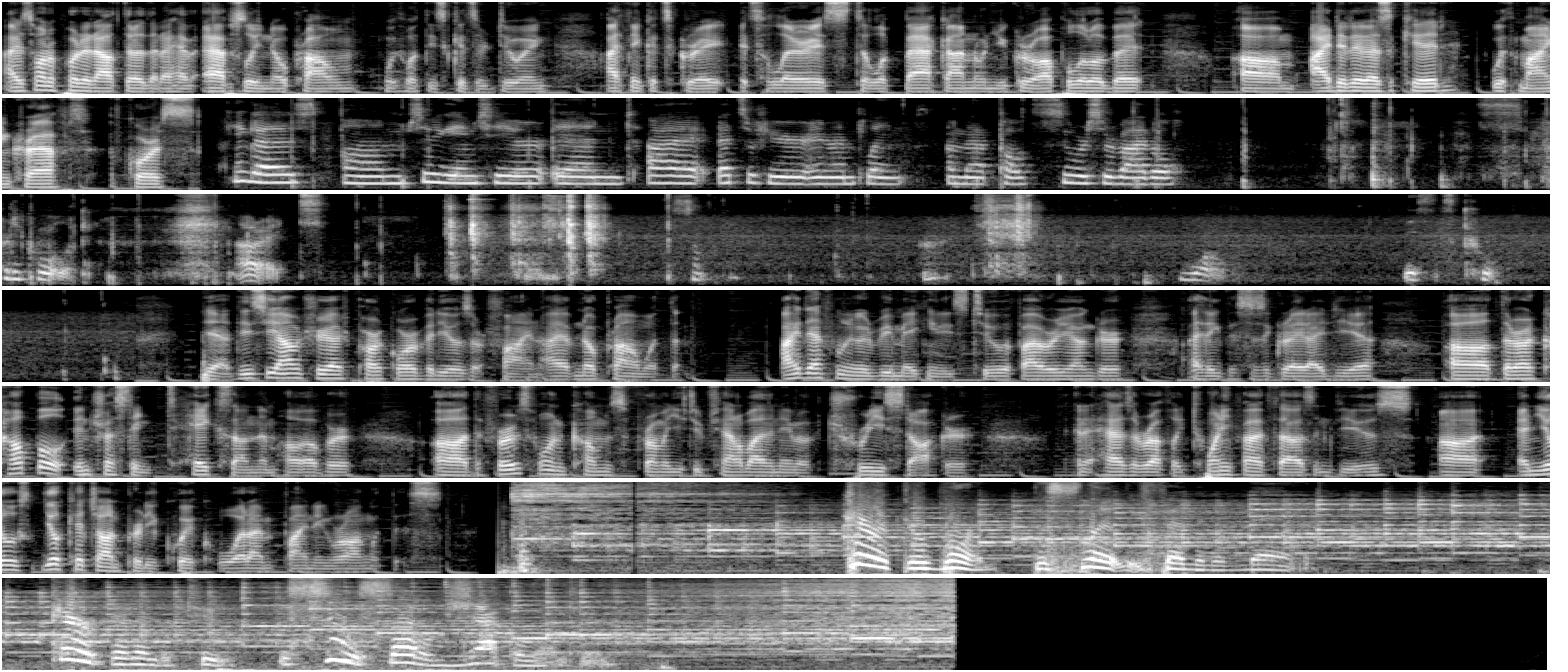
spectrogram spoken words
I just want to put it out there that I have absolutely no problem with what these kids are doing. I think it's great. It's hilarious to look back on when you grow up a little bit. Um, I did it as a kid with Minecraft, of course. Hey guys, um, City Games here, and I Etzer here, and I'm playing a map called Sewer Survival. It's pretty cool looking. Alright. Something. Alright. Whoa. This is cool. Yeah, these Geometry Dash parkour videos are fine. I have no problem with them. I definitely would be making these too if I were younger. I think this is a great idea. Uh, there are a couple interesting takes on them, however. Uh, the first one comes from a YouTube channel by the name of Tree Stalker, and it has a roughly 25,000 views. Uh, and you'll you'll catch on pretty quick what I'm finding wrong with this. Character 1, the slightly feminine man. Character number 2, the suicidal jack-o'-lantern.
